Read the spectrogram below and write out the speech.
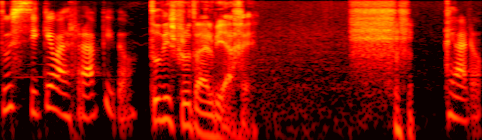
tú sí que vas rápido. Tú disfruta del viaje. Claro.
